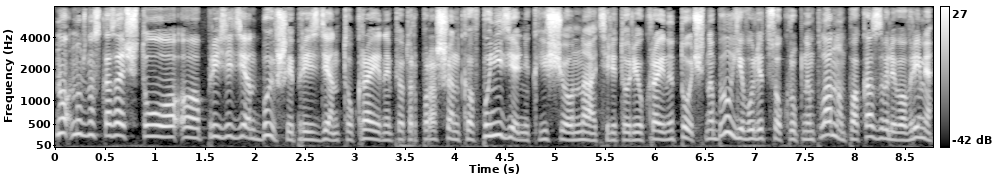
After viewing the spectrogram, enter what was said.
Но нужно нужно сказать, что э, президент, бывший президент Украины Петр Порошенко в понедельник еще на территории Украины точно был. Его лицо крупным планом показывали во время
